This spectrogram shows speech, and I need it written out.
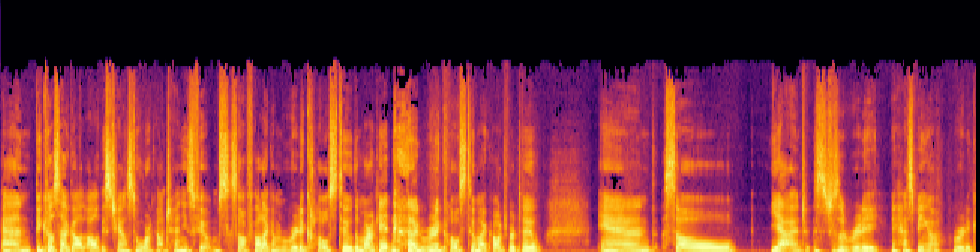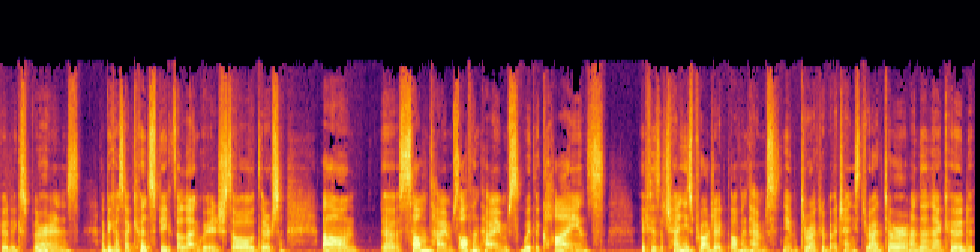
And because I got all this chance to work on Chinese films, so I feel like I'm really close to the market, and really close to my culture too. And so, yeah, and it's just a really, it has been a really good experience. And because I could speak the language, so there's um, uh, sometimes, oftentimes with the clients, if it's a Chinese project, oftentimes you know directed by a Chinese director, and then I could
